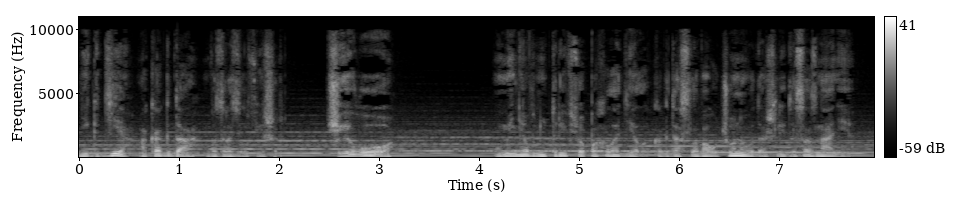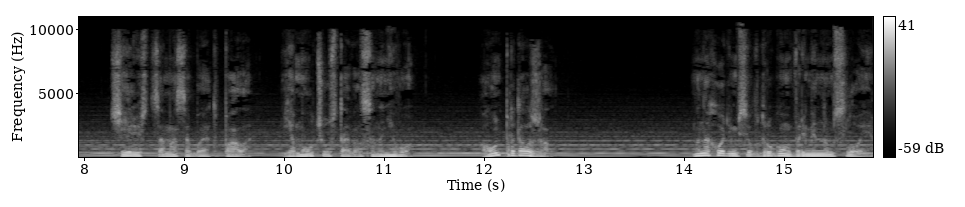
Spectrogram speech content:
«Не где, а когда», — возразил Фишер. «Чего?» У меня внутри все похолодело, когда слова ученого дошли до сознания. Челюсть сама собой отпала. Я молча уставился на него. А он продолжал. «Мы находимся в другом временном слое.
